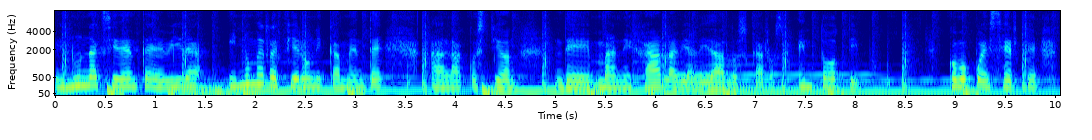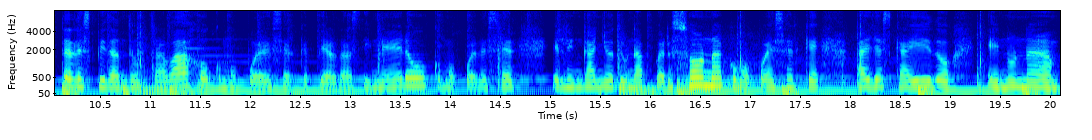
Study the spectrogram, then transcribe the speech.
en un accidente de vida. Y no me refiero únicamente a la cuestión de manejar la vialidad, los carros, en todo tipo cómo puede ser que te despidan de un trabajo, cómo puede ser que pierdas dinero, cómo puede ser el engaño de una persona, cómo puede ser que hayas caído en una,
